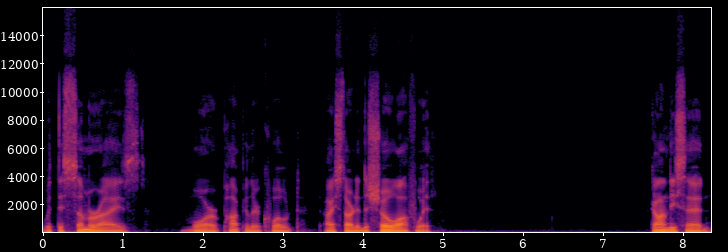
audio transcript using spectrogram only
with this summarized, more popular quote I started the show off with. Gandhi said,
